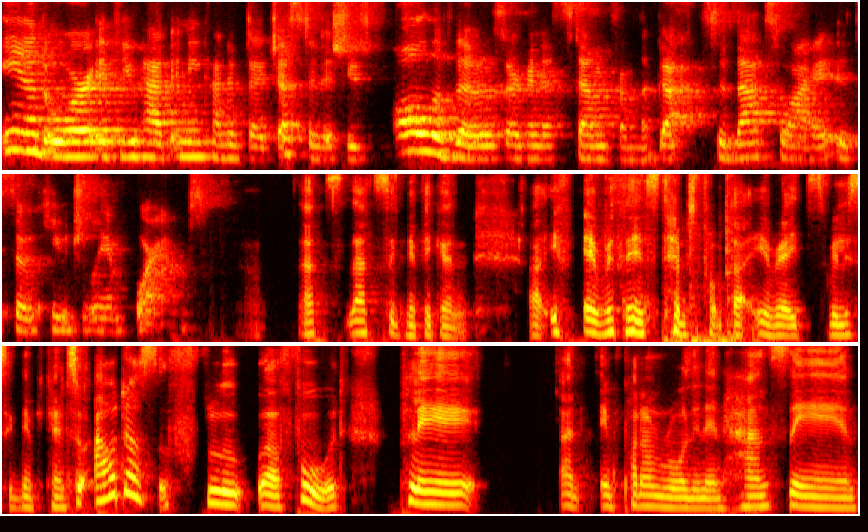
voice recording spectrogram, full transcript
and or if you have any kind of digestive issues, all of those are going to stem from the gut. So that's why it's so hugely important. That's that's significant. Uh, if everything stems from that area, it's really significant. So, how does flu, uh, food play an important role in enhancing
